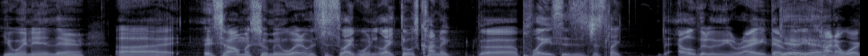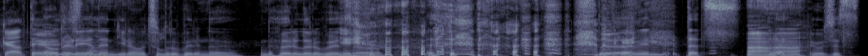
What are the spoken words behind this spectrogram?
You went in there. Uh, so I'm assuming what it was just like when like those kind of uh, places. It's just like the elderly, right? That Yeah, really yeah. kind of work out there. elderly, and like- then you know it's a little bit in the in the hood a little bit. Yeah. So I mean that's Uh-huh. yeah, it was just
